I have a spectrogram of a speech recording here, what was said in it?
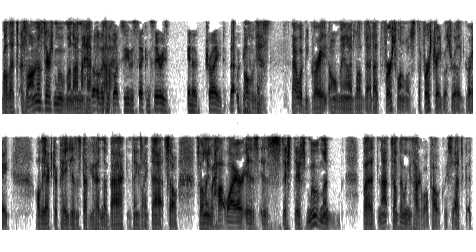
Well, that's as long as there's movement, I'm a happy. A lot of us guy. would like to see the second series in a trade. That would be. Oh nice. yeah. That would be great. Oh man, I'd love that. That first one was the first trade was really great. All the extra pages and stuff you had in the back and things like that. So so anyway, Hotwire is is there's there's movement, but not something we can talk about publicly. So that's good.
